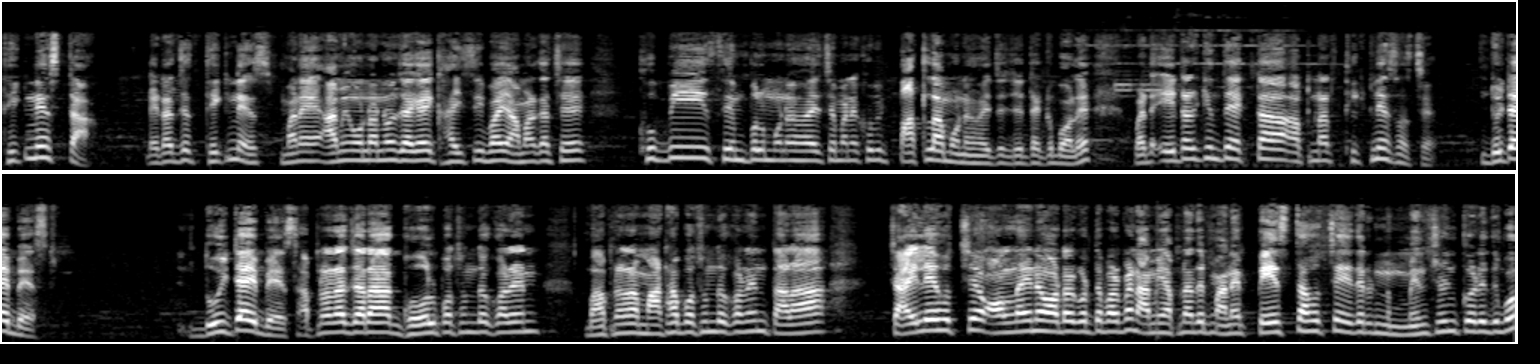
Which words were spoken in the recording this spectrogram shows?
থিকনেসটা এটা যে থিকনেস মানে আমি অন্যান্য জায়গায় খাইছি ভাই আমার কাছে খুবই সিম্পল মনে হয়েছে মানে খুবই পাতলা মনে হয়েছে যেটাকে বলে বাট এটার কিন্তু একটা আপনার থিকনেস আছে দুইটাই বেস্ট দুইটাই বেস্ট আপনারা যারা ঘোল পছন্দ করেন বা আপনারা মাঠা পছন্দ করেন, তারা চাইলে হচ্ছে অনলাইনে অর্ডার করতে পারবেন। আমি আপনাদের মানে পেজটা হচ্ছে এদের মেনশন করে দেবো।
